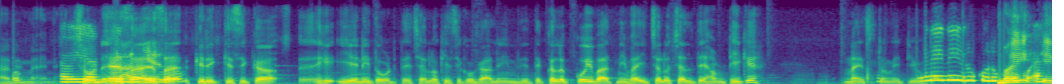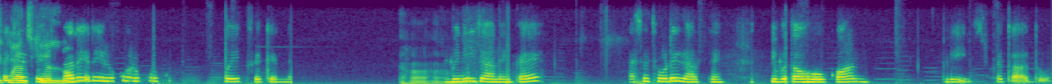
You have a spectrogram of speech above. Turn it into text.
अरे नहीं छोड़ ऐसा ऐसा कि, किसी का ये नहीं तोड़ते। चलो किसी को गाली नहीं देते। कल कोई बात नहीं भाई चलो चलते हम ठीक है? नाइस टू मीट यू नहीं नहीं नहीं रुको रुको भाई, एक मैच खेल लो। अरे अरे रुको रुको। रुको, एक सेकंड हाँ हाँ भी नहीं जाने का है। ऐसे थोड़े जाते हैं। ये बताओ हो कौन? प्लीज़ बता दो।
